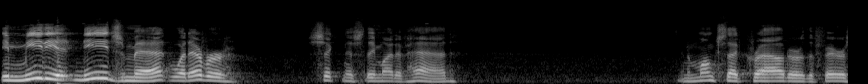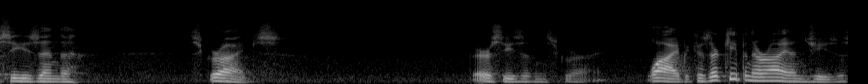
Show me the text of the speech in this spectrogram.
immediate needs met, whatever sickness they might have had. And amongst that crowd are the Pharisees and the scribes. Pharisees and scribes. Why? Because they're keeping their eye on Jesus.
